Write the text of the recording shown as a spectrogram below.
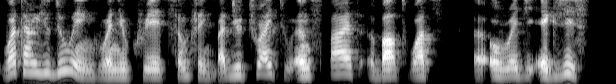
what are you doing when you create something? But you try to inspire about what uh, already exists,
